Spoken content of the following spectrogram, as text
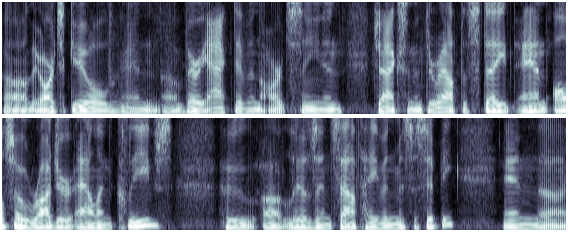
uh, the Arts Guild and uh, very active in the arts scene in Jackson and throughout the state, and also Roger Allen Cleaves, who uh, lives in Southaven, Mississippi. And uh,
